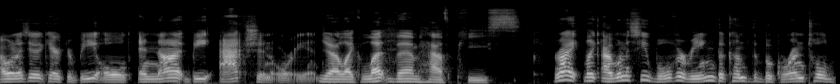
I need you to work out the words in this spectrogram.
I want to see the character be old and not be action oriented. Yeah, like let them have peace. Right, like I want to see Wolverine become the begruntled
